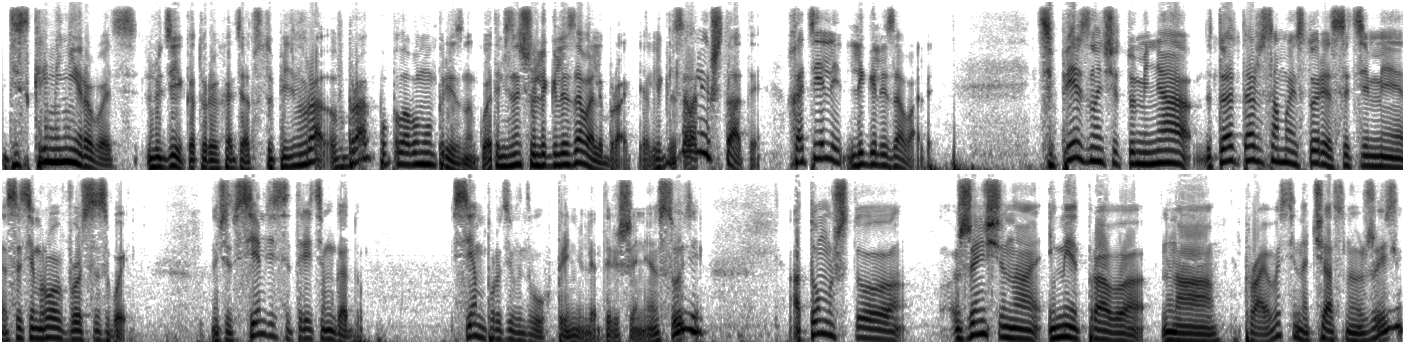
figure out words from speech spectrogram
дискриминировать людей, которые хотят вступить в брак по половому признаку. Это не значит, что легализовали браки. Легализовали их штаты. Хотели, легализовали. Теперь, значит, у меня та, та же самая история с, этими, с этим Roe vs. Wade. Значит, в 1973 году 7 против 2 приняли это решение судей о том, что женщина имеет право на privacy, на частную жизнь,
